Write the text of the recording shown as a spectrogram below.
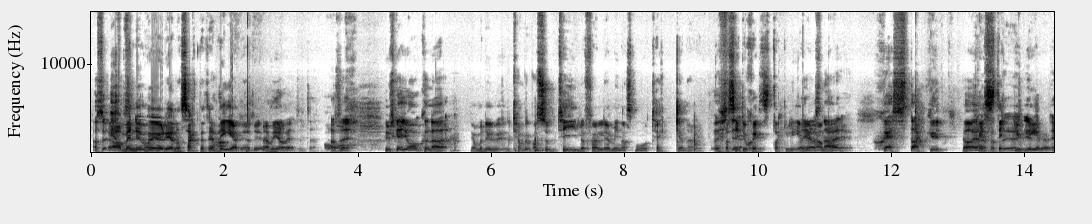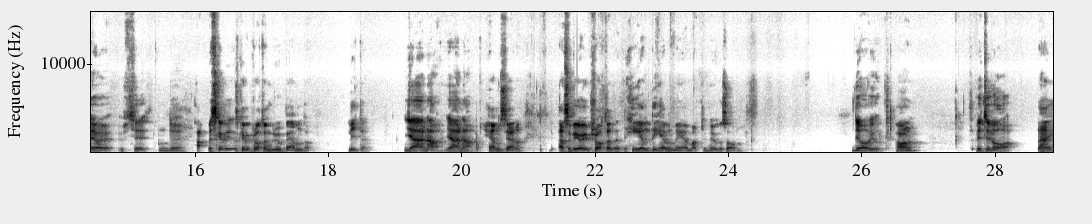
Alltså, Ja ett- men nu har jag redan sagt att jag inte är det. det Ja, men jag vet inte. Alltså, Åh. hur ska jag kunna... Ja men du kan väl vara subtil och följa mina små tecken här. Jag sitter och gestikulerar. Jag gör sån allt. här gestakul... Ja, Gestikulerar. Ja, ja, Ja, ska, vi, ska vi prata om Grupp M då? Lite. Gärna, gärna. Hemskt gärna. Alltså vi har ju pratat en hel del med Martin Hugosson. Det har vi gjort. Ja. Vet du vad? Nej,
